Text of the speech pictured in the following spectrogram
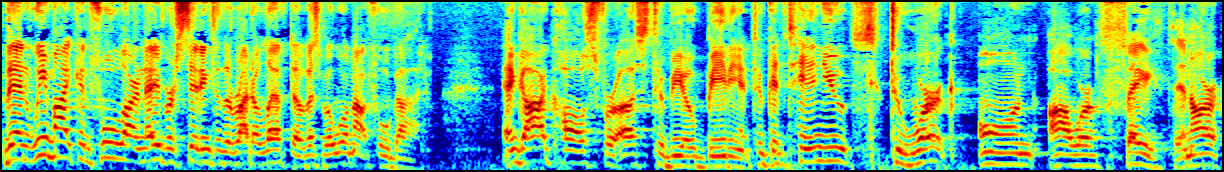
then we might can fool our neighbor sitting to the right or left of us, but we'll not fool God. And God calls for us to be obedient, to continue to work on our faith and our,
